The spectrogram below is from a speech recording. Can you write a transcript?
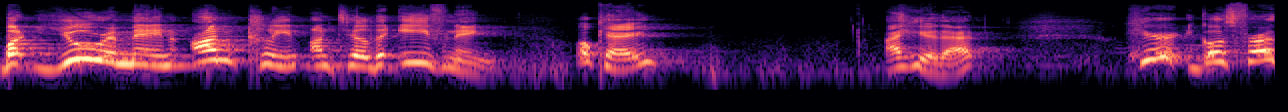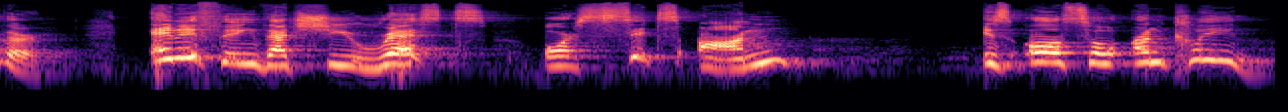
but you remain unclean until the evening. Okay, I hear that. Here it goes further. Anything that she rests or sits on is also unclean.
